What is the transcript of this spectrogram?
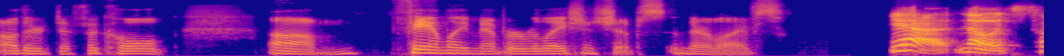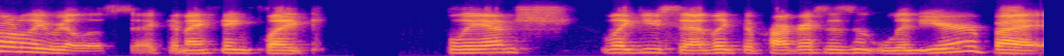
other difficult um, family member relationships in their lives. Yeah no it's totally realistic. And i think like blanche like you said like the progress isn't linear but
